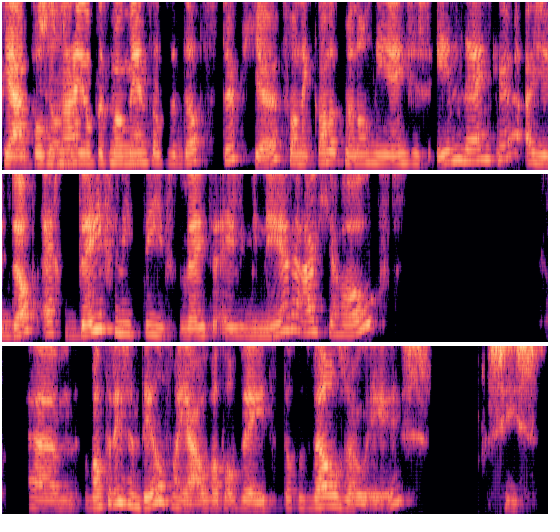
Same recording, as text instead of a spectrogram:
Ja, en volgens mij op het moment dat we dat stukje van ik kan het me nog niet eens eens indenken, als je dat echt definitief weet te elimineren uit je hoofd. Ehm, want er is een deel van jou wat al weet dat het wel zo is. precies.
